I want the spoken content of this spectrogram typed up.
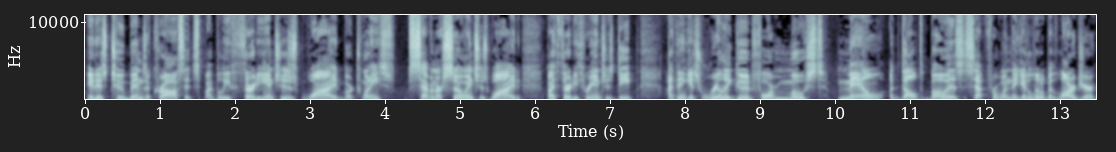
It is two bins across. It's, I believe, 30 inches wide or 27 or so inches wide by 33 inches deep. I think it's really good for most male adult boas, except for when they get a little bit larger.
